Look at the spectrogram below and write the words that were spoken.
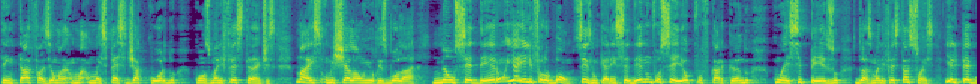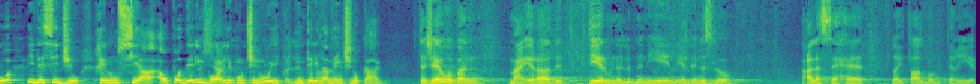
tentar fazer uma, uma, uma espécie de acordo com os manifestantes. Mas o Michel Aoun e o Hezbollah não cederam, e aí ele falou: bom, vocês não querem ceder, não vou ser eu que vou ficar arcando com esse peso das manifestações. E ele pegou e decidiu renunciar ao poder, embora ele continue interinamente no cargo. مع إرادة كثير من اللبنانيين يلي نزلوا على الساحات ليطالبوا بالتغيير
